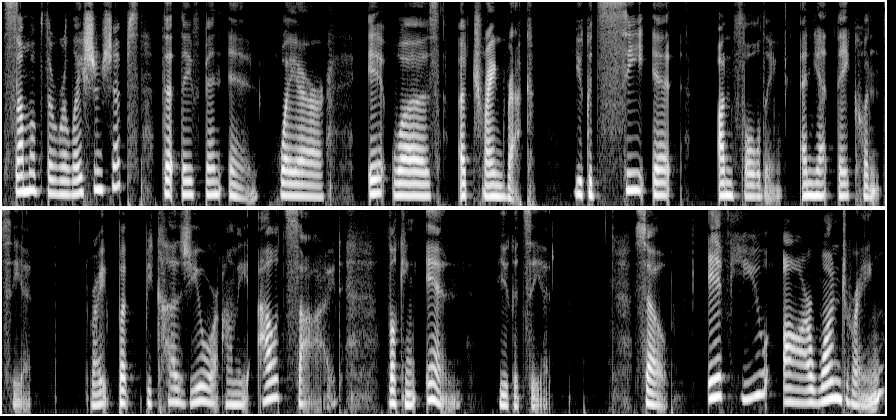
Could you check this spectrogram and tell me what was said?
some of the relationships that they've been in where it was a train wreck. You could see it unfolding, and yet they couldn't see it, right? But because you were on the outside looking in, you could see it. So, if you are wondering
